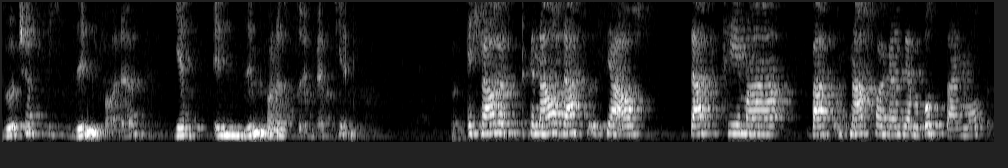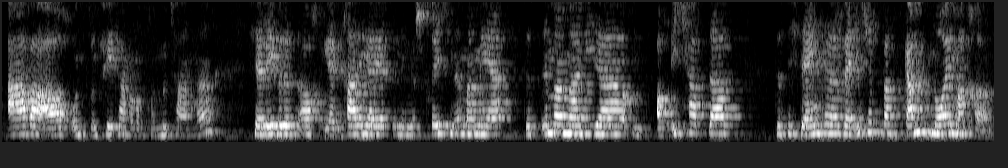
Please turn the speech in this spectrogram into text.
wirtschaftlich Sinnvolle, jetzt in Sinnvolles zu investieren. Ich glaube, genau das ist ja auch das Thema, was uns Nachfolgern sehr bewusst sein muss, aber auch unseren Vätern und unseren Müttern. Ne? Ich erlebe das auch ja, gerade ja jetzt in den Gesprächen immer mehr, dass immer mal wieder, und auch ich habe das, dass ich denke, wenn ich jetzt was ganz neu mache,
